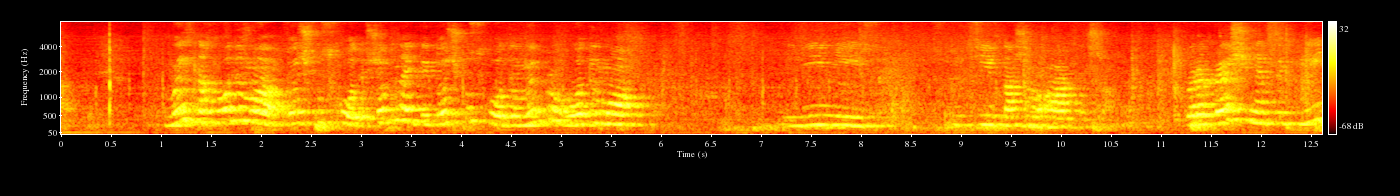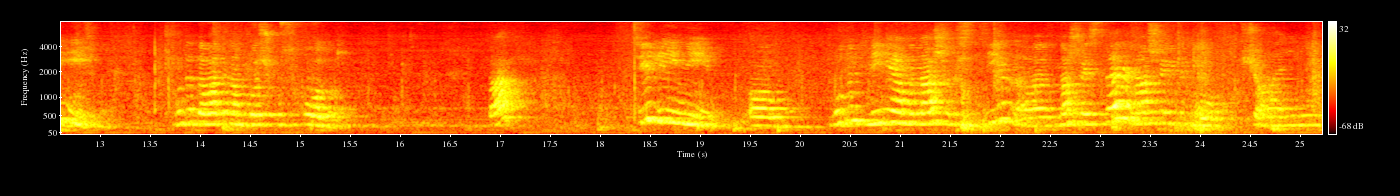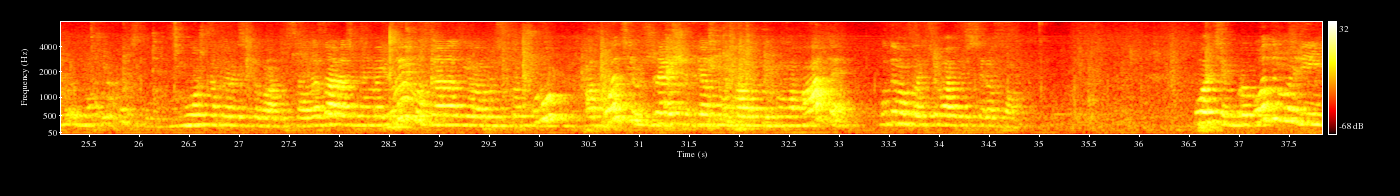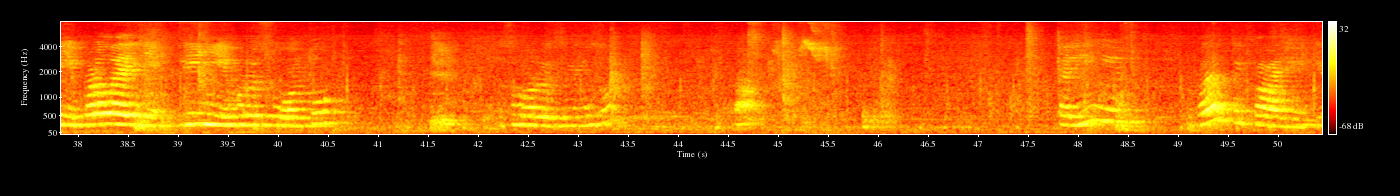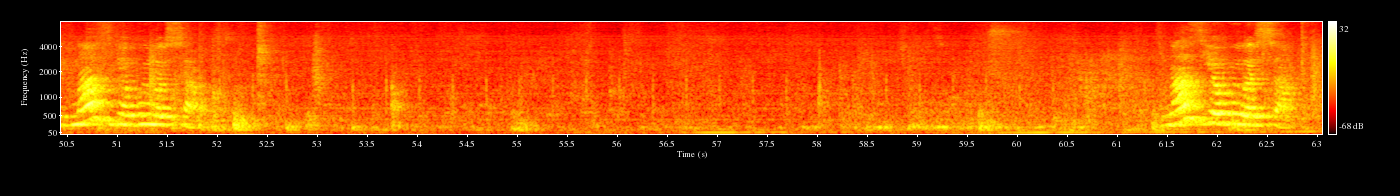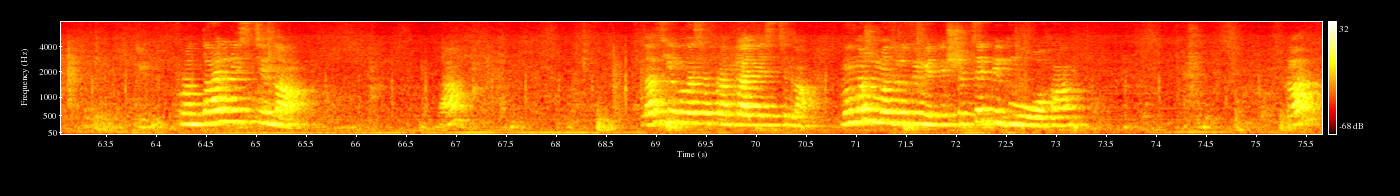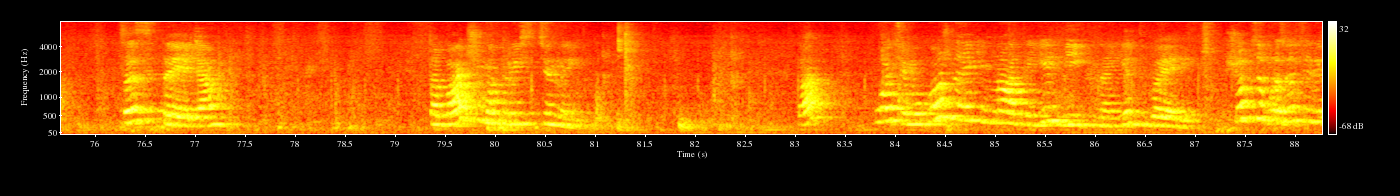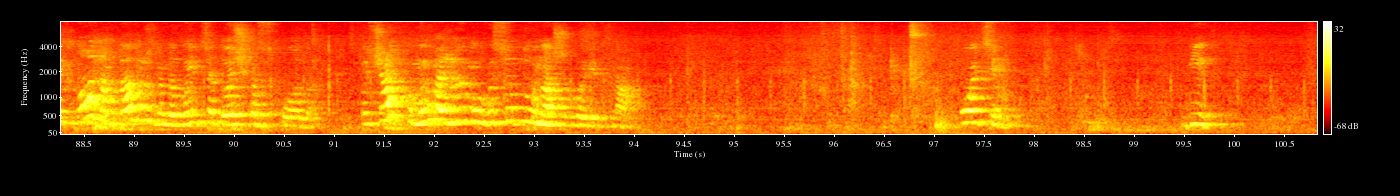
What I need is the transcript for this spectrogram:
Ми знаходимо точку сходу. Щоб знайти точку сходу, ми проводимо лінії стуців нашого аркуша. Перехрещення цих ліній буде давати нам точку сходу. Так? Ці лінії о, будуть лініями наших стін, е, нашої стелі, нашої підлоги. Що? А лінії можна користуватися? Можна користуватися, але зараз не малюємо, зараз я вам розкажу, а потім вже, щоб я змогла вам допомагати, будемо працювати всі разом. Потім проводимо лінії, паралельні лінії горизонту, згори знизу. Та лінії вертикальні. І в нас з'явилося В нас з'явилася фронтальна стіна. Так? У нас з'явилася фронтальна стіна. Ми можемо зрозуміти, що це підлога. Це стеля. Та бачимо три стіни. Потім у кожної кімнати є вікна, є двері. Щоб зобразити вікно, нам також знадобиться точка сходу. Спочатку ми малюємо висоту нашого вікна. Потім від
